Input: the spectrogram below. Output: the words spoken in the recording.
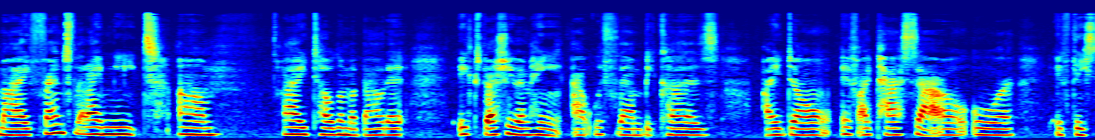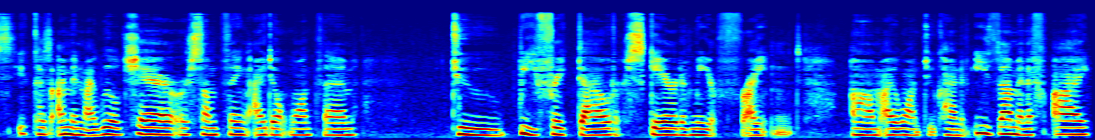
My friends that I meet, um, I tell them about it, especially if I'm hanging out with them because I don't, if I pass out or if they, because I'm in my wheelchair or something, I don't want them to be freaked out or scared of me or frightened. Um, I want to kind of ease them, and if I,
